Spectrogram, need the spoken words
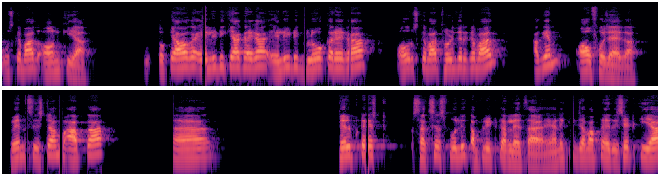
उसके बाद ऑन किया तो क्या होगा एलईडी क्या करेगा एलईडी ग्लो करेगा, और उसके बाद थोड़ी देर के बाद अगेन ऑफ़ हो जाएगा। वेन सिस्टम आपका सेल्फ टेस्ट सक्सेसफुली कंप्लीट कर लेता है। यानी कि जब आपने रिसेट किया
